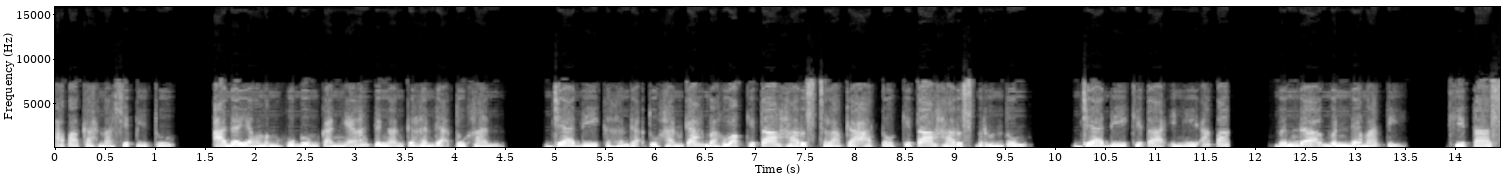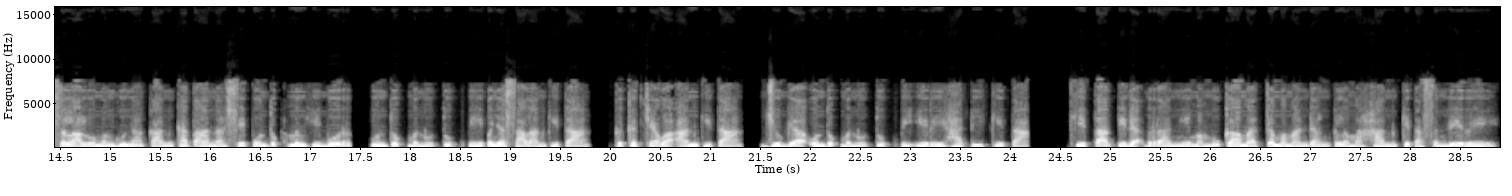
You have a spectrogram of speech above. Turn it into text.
Apakah nasib itu? Ada yang menghubungkannya dengan kehendak Tuhan. Jadi kehendak Tuhankah bahwa kita harus celaka atau kita harus beruntung? Jadi kita ini apa? Benda-benda mati. Kita selalu menggunakan kata nasib untuk menghibur, untuk menutupi penyesalan kita, kekecewaan kita, juga untuk menutupi iri hati kita. Kita tidak berani membuka mata memandang kelemahan kita sendiri,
